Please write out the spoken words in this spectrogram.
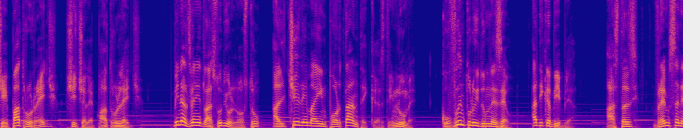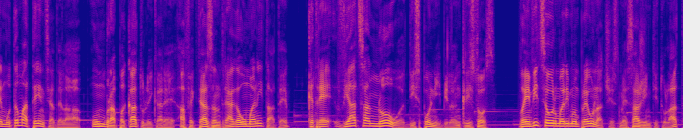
cei patru regi și cele patru legi. Bine ați venit la studiul nostru al celei mai importante cărți din lume, Cuvântul lui Dumnezeu, adică Biblia. Astăzi vrem să ne mutăm atenția de la umbra păcatului care afectează întreaga umanitate către viața nouă disponibilă în Hristos. Vă invit să urmărim împreună acest mesaj intitulat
